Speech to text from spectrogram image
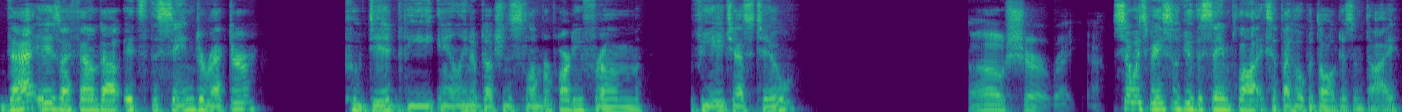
That is, I found out it's the same director who did the alien abduction slumber party from VHS 2. Oh, sure, right, yeah. So it's basically the same plot, except I hope a dog doesn't die.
